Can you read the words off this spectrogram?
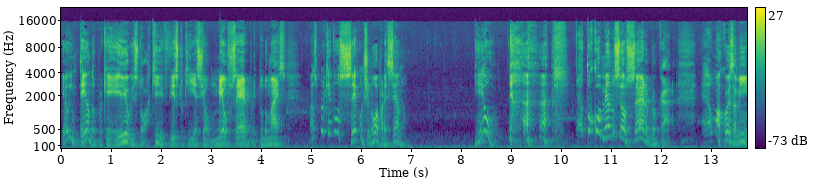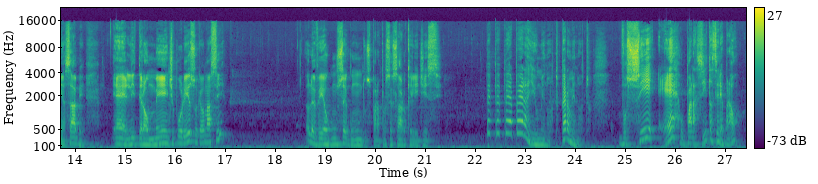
Eu entendo porque eu estou aqui, visto que esse é o meu cérebro e tudo mais. Mas por que você continua aparecendo? Eu? eu tô comendo seu cérebro, cara. É uma coisa minha, sabe? É literalmente por isso que eu nasci. Eu levei alguns segundos para processar o que ele disse. Pera aí um minuto, pera um minuto. Você é o parasita cerebral?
